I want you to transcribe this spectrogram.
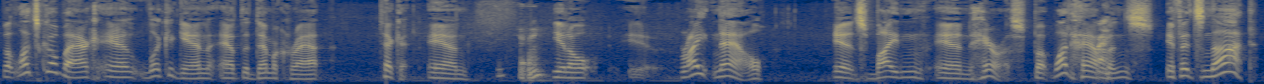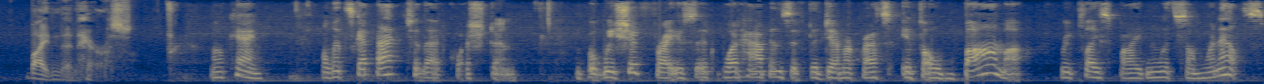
But let's go back and look again at the Democrat ticket, and okay. you know, right now it's Biden and Harris. But what happens right. if it's not Biden and Harris? Okay. Well, let's get back to that question. But we should phrase it what happens if the Democrats, if Obama replaced Biden with someone else?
